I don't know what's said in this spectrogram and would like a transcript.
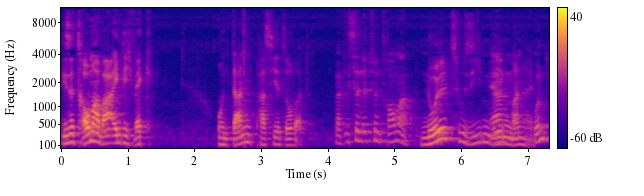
Diese Trauma war eigentlich weg. Und dann passiert sowas. Was ist denn das für ein Trauma? 0 zu 7 Ja. gegen Mannheim. Und?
